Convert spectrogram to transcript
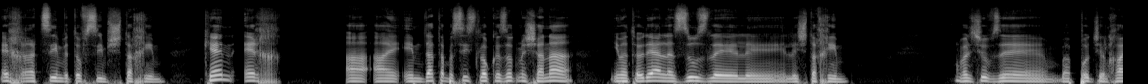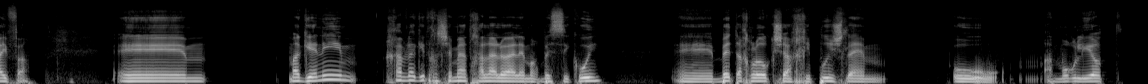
איך רצים ותופסים שטחים. כן, איך עמדת הבסיס לא כזאת משנה, אם אתה יודע לזוז ל- ל- לשטחים. אבל שוב, זה בפוד של חיפה. אמ, מגנים, חייב להגיד לך שמההתחלה לא היה להם הרבה סיכוי. אה, בטח לא כשהחיפוי שלהם הוא אמור להיות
